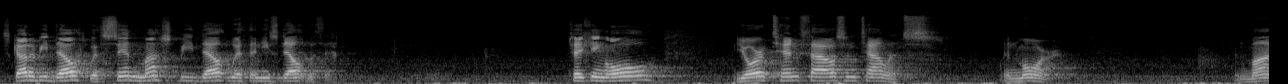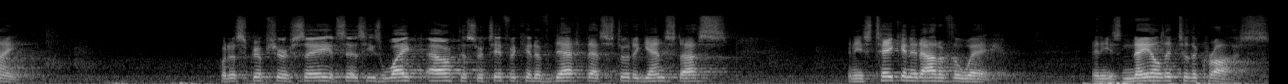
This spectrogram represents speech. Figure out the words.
It's got to be dealt with. Sin must be dealt with, and He's dealt with it. taking all your 10,000 talents and more, and mine. What does Scripture say? It says He's wiped out the certificate of death that stood against us, and He's taken it out of the way, and He's nailed it to the cross,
